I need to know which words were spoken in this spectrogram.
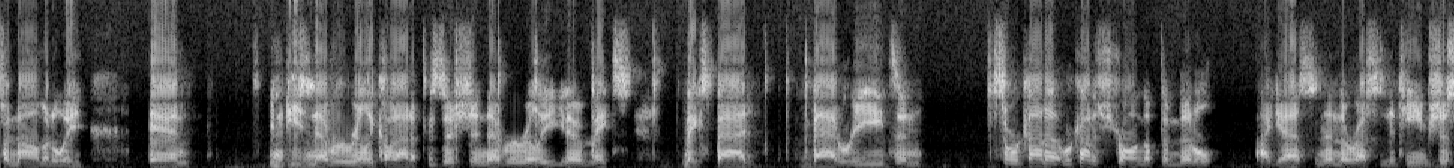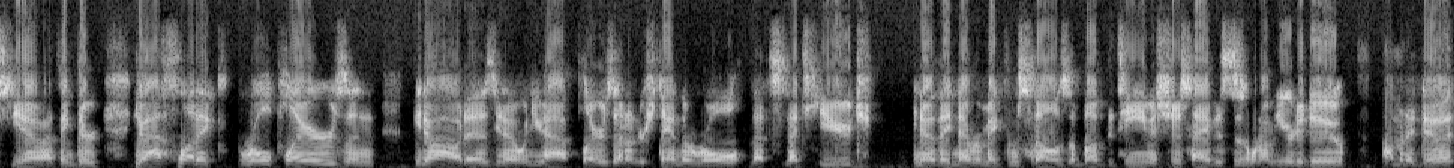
phenomenally, and he's never really caught out of position. Never really you know makes makes bad bad reads, and so we're kind of we're kind of strong up the middle. I guess, and then the rest of the team's just, you know, I think they're, you know, athletic role players, and you know how it is. You know, when you have players that understand the role, that's that's huge. You know, they never make themselves above the team. It's just, hey, this is what I'm here to do. I'm going to do it,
